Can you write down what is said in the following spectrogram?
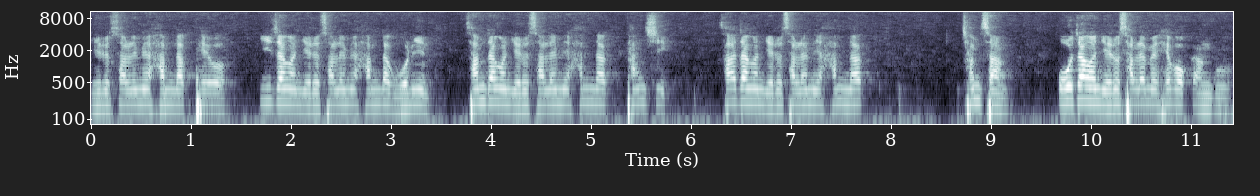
예루살렘의 함락 폐허 2장은 예루살렘의 함락 원인 3장은 예루살렘의 함락 탄식 4장은 예루살렘의 함락 참상 5장은 예루살렘의 회복 강구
